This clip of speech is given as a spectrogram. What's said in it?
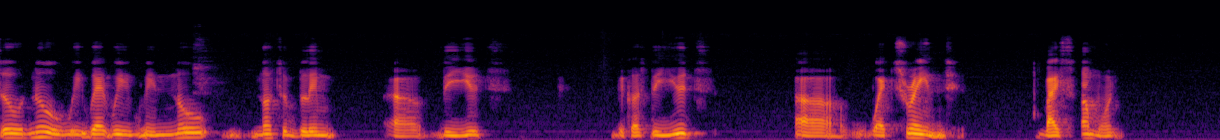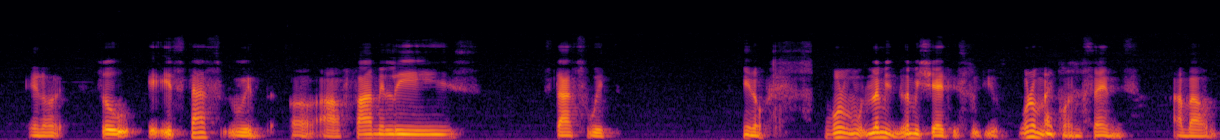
So no, we we we, we know not to blame uh, the youth because the youth uh, were trained by someone, you know. So it, it starts with uh, our families, starts with, you know, one, let me let me share this with you. One of my concerns about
